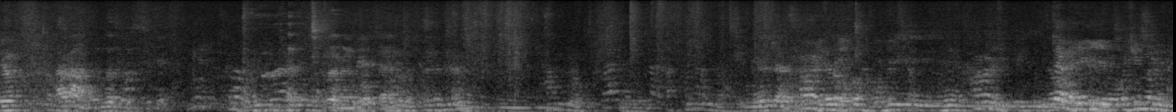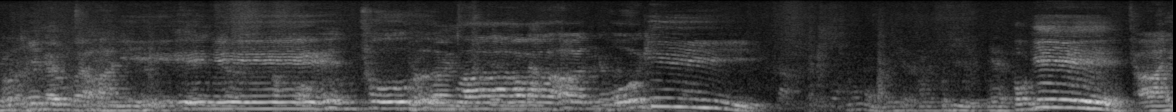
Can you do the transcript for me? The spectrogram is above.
그 알아는 것을 쓰게. 그러는 거잖아. 이따가 여기 오신 분은 예배하는 거야. 초흥관 오기 예, 보기 자인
